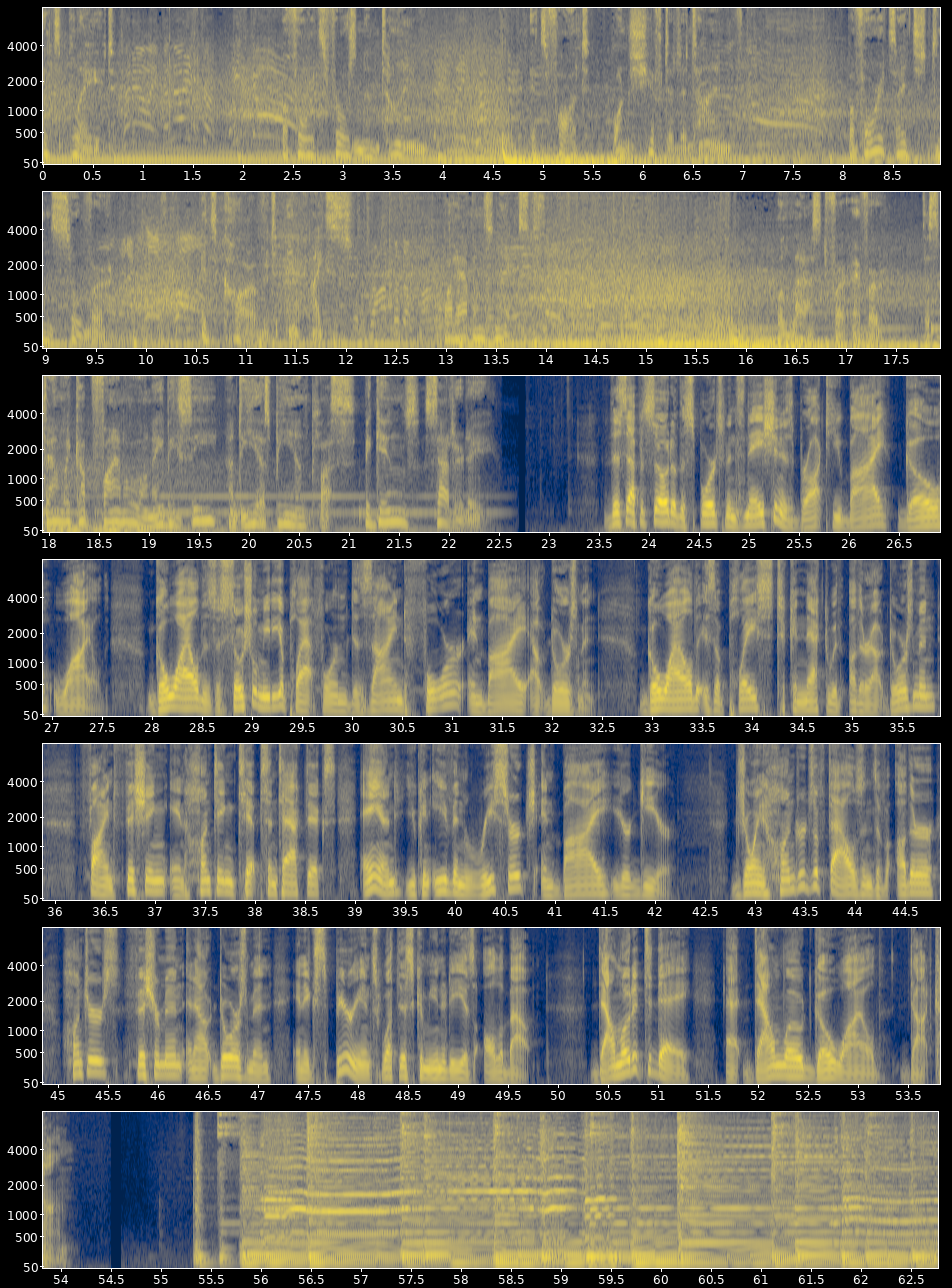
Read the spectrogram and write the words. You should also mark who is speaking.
Speaker 1: it's played. Before it's frozen in time, it's fought one shift at a time. Before it's etched in silver, it's carved in ice. What happens next will last forever. The Stanley Cup Final on ABC and ESPN Plus begins Saturday.
Speaker 2: This episode of the Sportsman's Nation is brought to you by Go Wild. Go Wild is a social media platform designed for and by outdoorsmen. Go Wild is a place to connect with other outdoorsmen, find fishing and hunting tips and tactics, and you can even research and buy your gear. Join hundreds of thousands of other hunters, fishermen, and outdoorsmen and experience what this community is all about. Download it today at downloadgowild.com.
